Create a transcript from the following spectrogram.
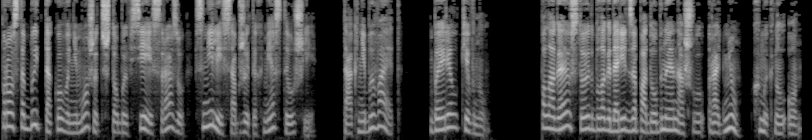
Просто быть такого не может, чтобы все и сразу снялись с обжитых мест и ушли. Так не бывает. Берил кивнул. «Полагаю, стоит благодарить за подобное нашу родню», — хмыкнул он.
